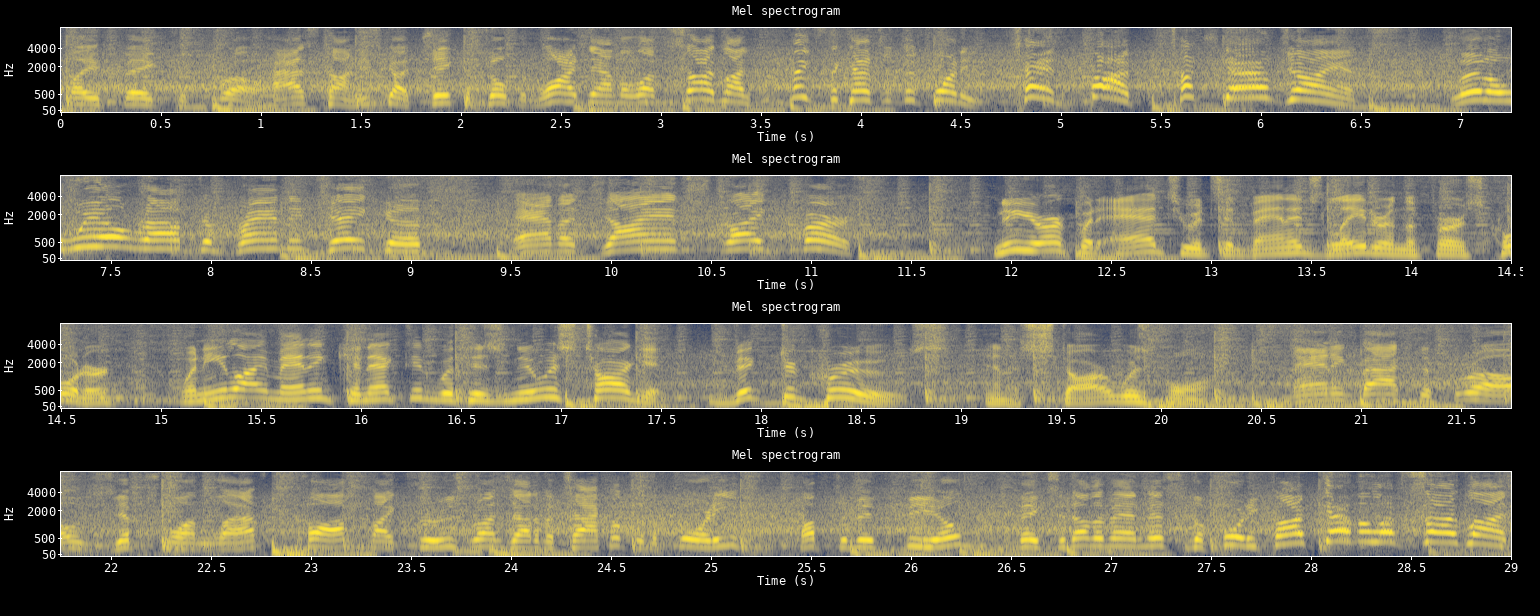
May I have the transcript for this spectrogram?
play fake to throw. Has time. He's got Jacobs open wide down the left sideline. Makes the catch at the 20. 10, 5. Touchdown, Giants. Little wheel route to Brandon Jacobs. And the Giants strike first. New York would add to its advantage later in the first quarter when Eli Manning connected with his newest target, Victor Cruz, and a star was born. Manning back to throw, zips one left, caught by Cruz, runs out of a tackle to the 40, up to midfield, makes another man miss to the 45, down the left sideline.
